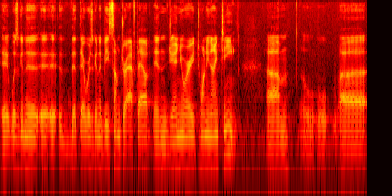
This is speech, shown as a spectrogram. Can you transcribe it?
it was going to, that there was going to be some draft out in January 2019. Um, uh,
